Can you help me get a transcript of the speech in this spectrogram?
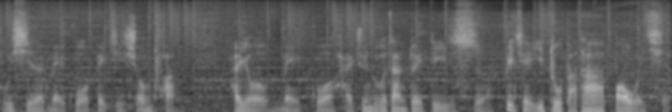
突袭了美国北极熊团，还有美国海军陆战队第一师，并且一度把它包围起来。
